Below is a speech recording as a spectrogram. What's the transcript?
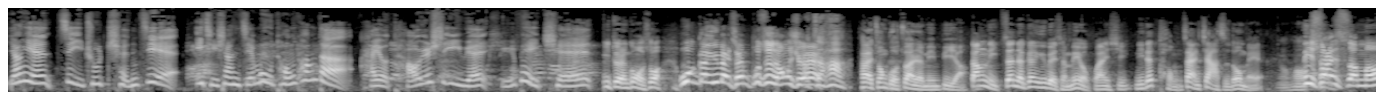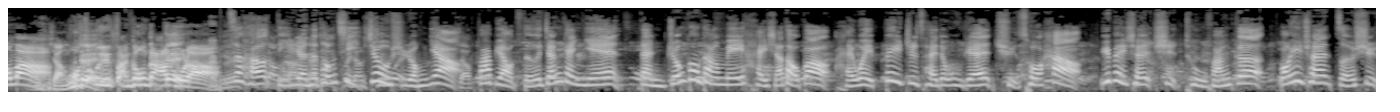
扬言祭出惩戒。一起上节目同框的，还有桃园市议员于北辰。一堆人跟我说，我跟于北辰不是同学，他在中国赚人民币啊。当你真的跟于北辰没有关系，你的统战价值都没了，你算什么嘛？我终于反攻大陆了。自豪敌人的通气就是荣耀，发表得奖感言。但中共党媒海峡导报还为被制裁的五人取绰号，俞北辰是土房哥，王一川则是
